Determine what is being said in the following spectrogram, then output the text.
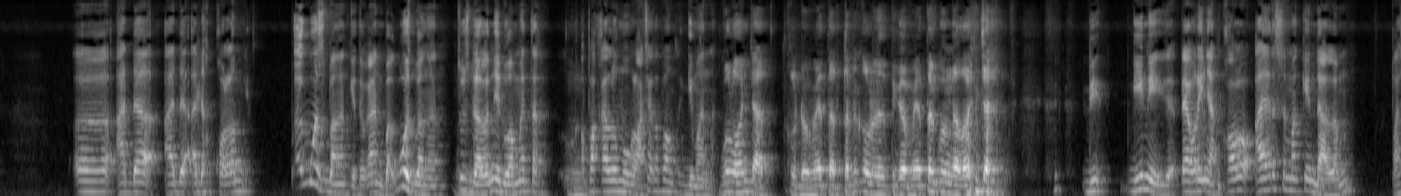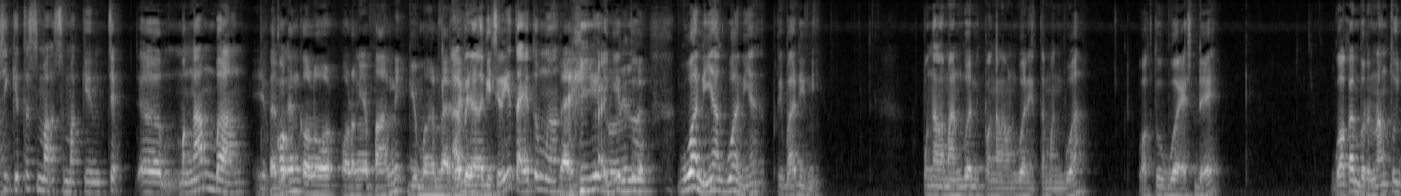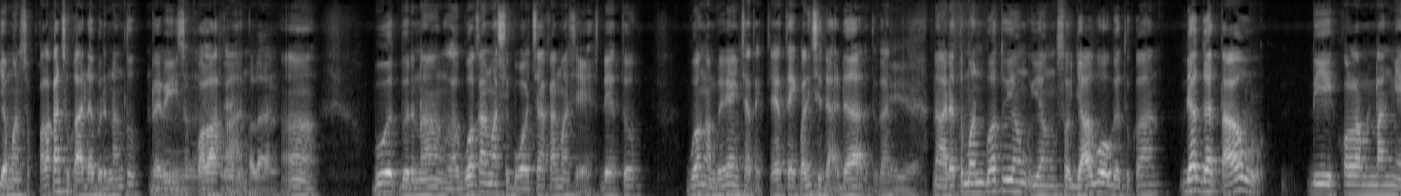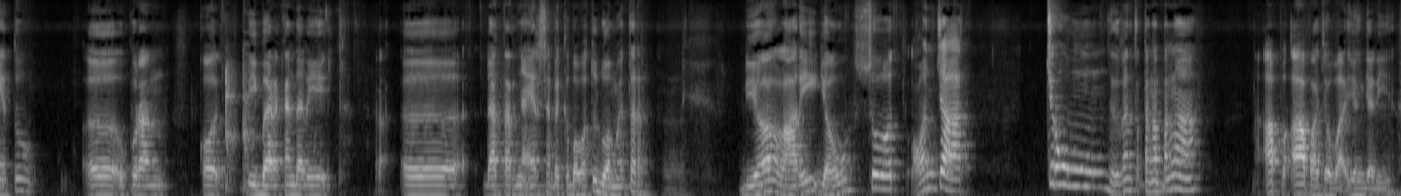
eh ada ada ada kolam bagus banget gitu kan bagus banget. Terus dalamnya 2 meter. Apakah lu mau loncat apa gimana? Gue loncat ke 2 meter. Tapi kalau udah 3 meter gue nggak loncat di gini teorinya kalau air semakin dalam pasti kita semak, semakin cep, eh, mengambang ya tapi kan kalau orangnya panik gimana Nah, beda lagi cerita itu mah. Nah, iya, Kayak gitu. bilang. Gua nih ya, gua nih ya pribadi nih. Pengalaman gua nih, pengalaman gua nih teman gua. Waktu gua SD, gua kan berenang tuh zaman sekolah kan suka ada berenang tuh dari Hmm, sekolah dari kan. sekolah. Heeh. buat berenang lah gua kan masih bocah kan masih SD tuh gua ngambilnya yang cetek-cetek paling sudah ada gitu kan. Iya. nah ada teman gua tuh yang yang so jago gitu kan. Dia gak tahu di kolam renangnya itu eh, ukuran kalau diibaratkan dari eh, datarnya air sampai ke bawah tuh 2 meter. Dia lari jauh shoot loncat cerung gitu kan ke tengah-tengah. Apa apa coba yang jadinya?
